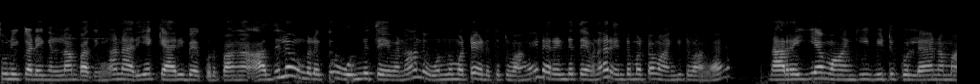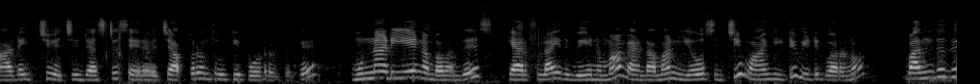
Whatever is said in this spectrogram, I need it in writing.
துணி கடைகள்லாம் பார்த்தீங்கன்னா நிறைய கேரி பேக் கொடுப்பாங்க. அதில் உங்களுக்கு ஒன்று தேவைன்னா அந்த ஒன்று மட்டும் எடுத்துகிட்டு வாங்க. இல்லை ரெண்டு தேவைன்னா ரெண்டு மட்டும் வாங்கிட்டு வாங்க. நிறைய வாங்கி வீட்டுக்குள்ளே நம்ம அடைச்சி வச்சு டஸ்ட்டு சேர வச்சு அப்புறம் தூக்கி போடுறதுக்கு முன்னாடியே நம்ம வந்து கேர்ஃபுல்லாக இது வேணுமா வேண்டாமான்னு யோசித்து வாங்கிட்டு வீட்டுக்கு வரணும். வந்தது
